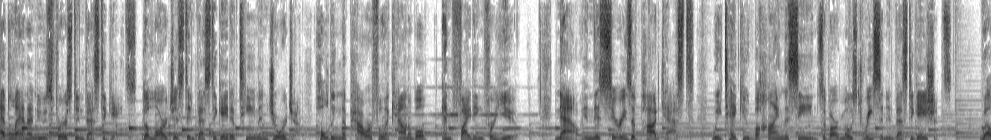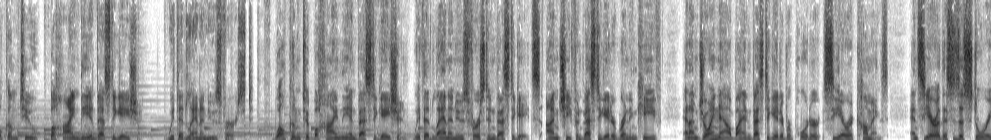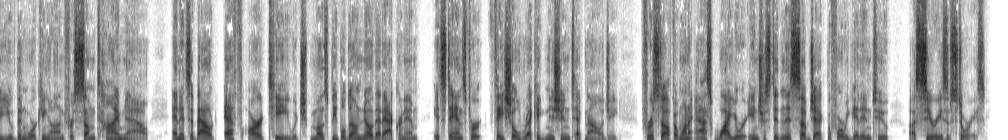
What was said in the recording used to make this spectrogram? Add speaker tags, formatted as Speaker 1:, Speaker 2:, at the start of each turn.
Speaker 1: Atlanta News First investigates, the largest investigative team in Georgia, holding the powerful accountable and fighting for you. Now, in this series of podcasts, we take you behind the scenes of our most recent investigations. Welcome to Behind the Investigation with Atlanta News First. Welcome to Behind the Investigation with Atlanta News First Investigates. I'm Chief Investigator Brendan Keefe, and I'm joined now by investigative reporter Sierra Cummings. And Sierra, this is a story you've been working on for some time now, and it's about FRT, which most people don't know that acronym. It stands for Facial Recognition Technology. First off, I want to ask why you were interested in this subject before we get into a series of stories.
